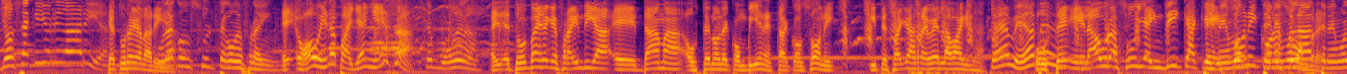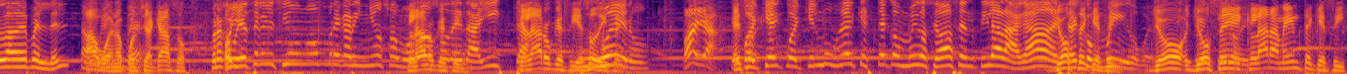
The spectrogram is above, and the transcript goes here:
yo sé que yo regalaría. ¿Qué tú regalarías? Una consulta con Efraín. Eh, oh, mira para allá en esa. Esa es buena. Eh, tú imaginas que Efraín diga, eh, dama, a usted no le conviene estar con Sonic y te salga a revés la vaina. Pues, fíjate. Usted, el aura suya indica que tenemos, Sonic conoce tenemos, la, tenemos la de perder. Ah, también, bueno, por ¿ves? si acaso. Pero como Oye, yo sé que yo soy un hombre cariñoso, amoroso, Claro que sí. detallista. Claro que sí, eso dice. Vaya, eso cualquier, cualquier mujer que esté conmigo se va a sentir halagada de yo estar sé que sí. conmigo. pues. Yo, yo sé claramente que sí.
